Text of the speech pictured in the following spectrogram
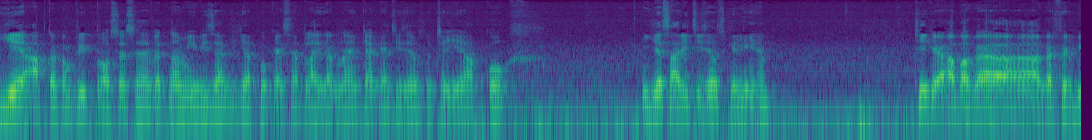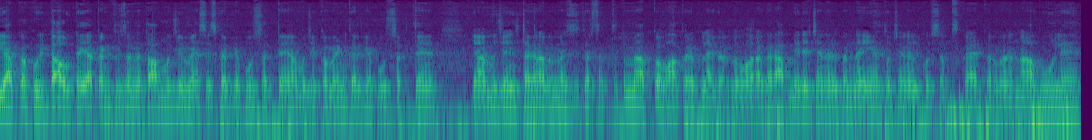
ये आपका कंप्लीट प्रोसेस है वियतनाम ई वीज़ा की कि आपको कैसे अप्लाई करना है क्या क्या चीज़ें उसको चाहिए आपको। ये सारी चीज़ें उसके लिए हैं। ठीक है, अब अगर अगर फिर भी आपका कोई डाउट है या कन्फ्यूज़न है तो आप मुझे मैसेज करके पूछ सकते हैं, या मुझे कमेंट करके पूछ सकते हैं, या मुझे इंस्टाग्राम पे मैसेज कर सकते हैं तो मैं आपका वहाँ पर रिप्लाई कर दूँगा। और अगर आप मेरे चैनल पर नए हैं तो चैनल को सब्सक्राइब करना ना भूलें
